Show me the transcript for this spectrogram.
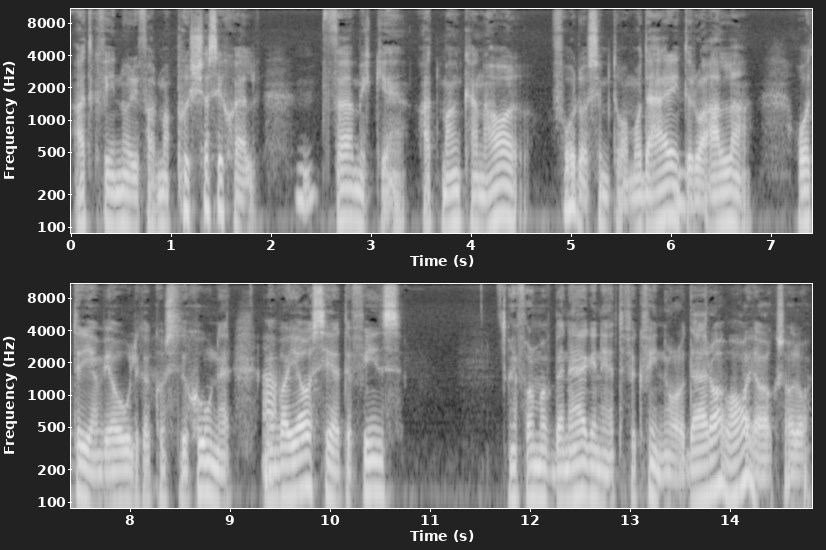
att kvinnor ifall man pushar sig själv för mycket att man kan ha, få då symptom. Och det här är inte då alla. Återigen, vi har olika konstitutioner. Men vad jag ser att det finns en form av benägenhet för kvinnor och därav har jag också då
